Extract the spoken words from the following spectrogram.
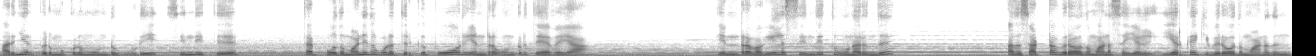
அறிஞர் பெருமக்களும் ஒன்று கூடி சிந்தித்து தற்போது மனித குலத்திற்கு போர் என்ற ஒன்று தேவையா? என்ற வகையில் சிந்தித்து உணர்ந்து அது சட்டவிரோதமான செயல் இயற்கைக்கு விரோதமானது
